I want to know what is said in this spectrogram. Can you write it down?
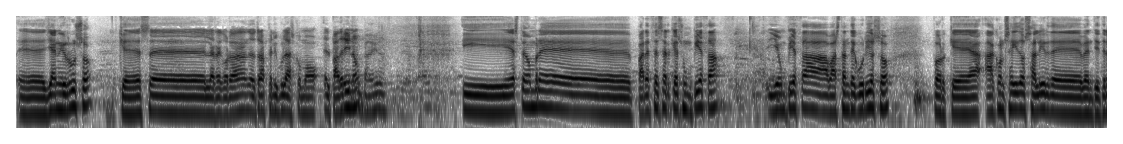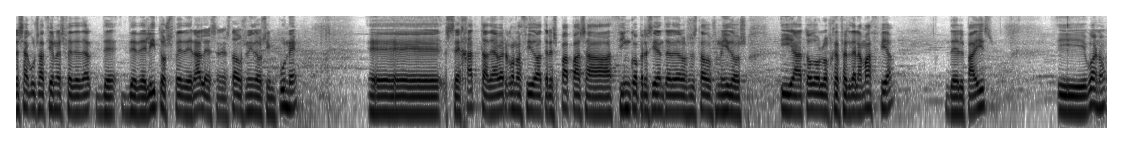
eh, Gianni Russo, que es, eh, le recordarán de otras películas como El Padrino. Padrino. Y este hombre parece ser que es un pieza, y un pieza bastante curioso, porque ha, conseguido salir de 23 acusaciones de delitos federales en Estados Unidos impune. Eh, se jacta de haber conocido a tres papas, a cinco presidentes de los Estados Unidos y a todos los jefes de la mafia del país. Y bueno,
